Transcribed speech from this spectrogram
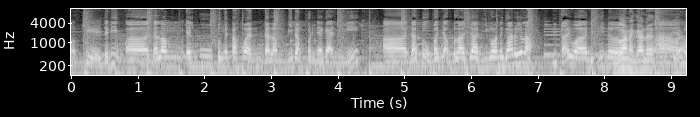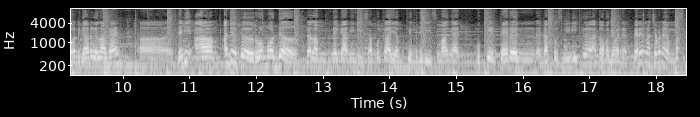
Okey, jadi uh, dalam ilmu pengetahuan dalam bidang perniagaan ini, uh, Datuk banyak belajar di luar negara lah di Taiwan, di China. Luar negara. Uh, ya. Luar negara lah kan. Uh, jadi um, ada ke role model dalam perniagaan ini? Siapakah yang mungkin menjadi semangat? Mungkin parent Datuk sendiri ke atau bagaimana? Parent macam mana? Masih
